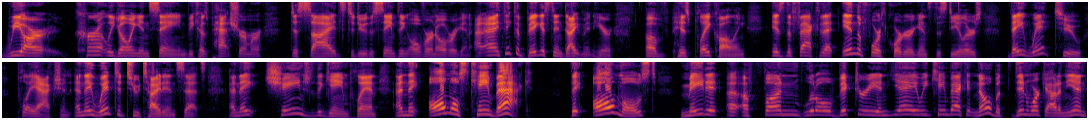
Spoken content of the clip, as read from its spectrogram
we are currently going insane because Pat Shurmur decides to do the same thing over and over again. And I think the biggest indictment here of his play calling is the fact that in the fourth quarter against the Steelers, they went to play action and they went to two tight end sets and they changed the game plan and they almost came back. They almost made it a, a, fun little victory and yay we came back and no but didn't work out in the end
